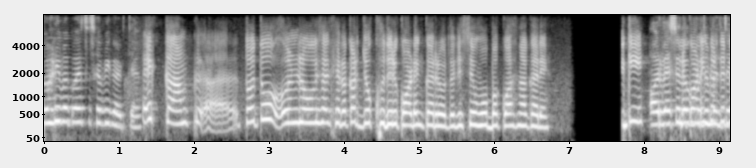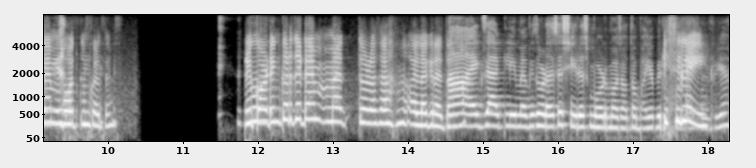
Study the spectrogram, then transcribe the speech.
थोड़ी बकवास तो सभी करते हैं। एक काम क- तो तू उन लोगों के साथ खेला कर जो खुद रिकॉर्डिंग कर रहे होते हैं जिससे वो बकवास ना करे। क्योंकि और वैसे लोग मुझे रिकॉर्डिंग करते मिलते टाइम नहीं बहुत कम करते हैं। रिकॉर्डिंग करते टाइम मैं थोड़ा सा अलग रहता हूँ। हाँ एग्जैक्टली मैं भी थोड़ा सा सीरियस मोड में हो जाता हूँ भाई अभी recording इसलिए चल रही है।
